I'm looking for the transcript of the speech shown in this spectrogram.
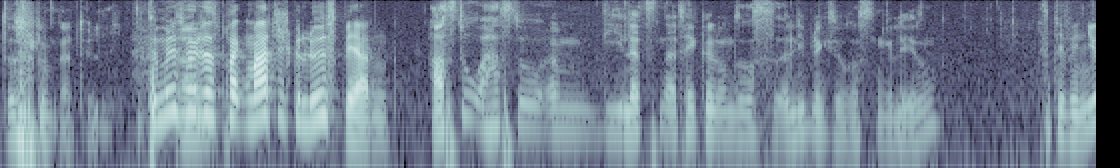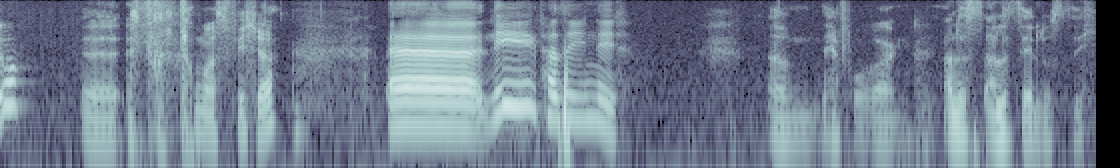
Das stimmt natürlich. Zumindest würde Ähm. das pragmatisch gelöst werden. Hast du, hast du ähm, die letzten Artikel unseres äh, Lieblingsjuristen gelesen? Stevenio? Äh, Thomas Fischer. Äh, nee, tatsächlich nicht. Ähm, hervorragend. Alles, alles sehr lustig.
